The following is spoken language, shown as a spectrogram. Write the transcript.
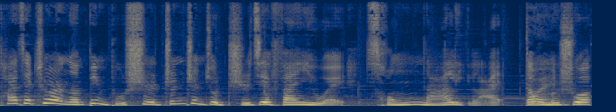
它在这儿呢并不是真正就直接翻译为从哪里来。当我们说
